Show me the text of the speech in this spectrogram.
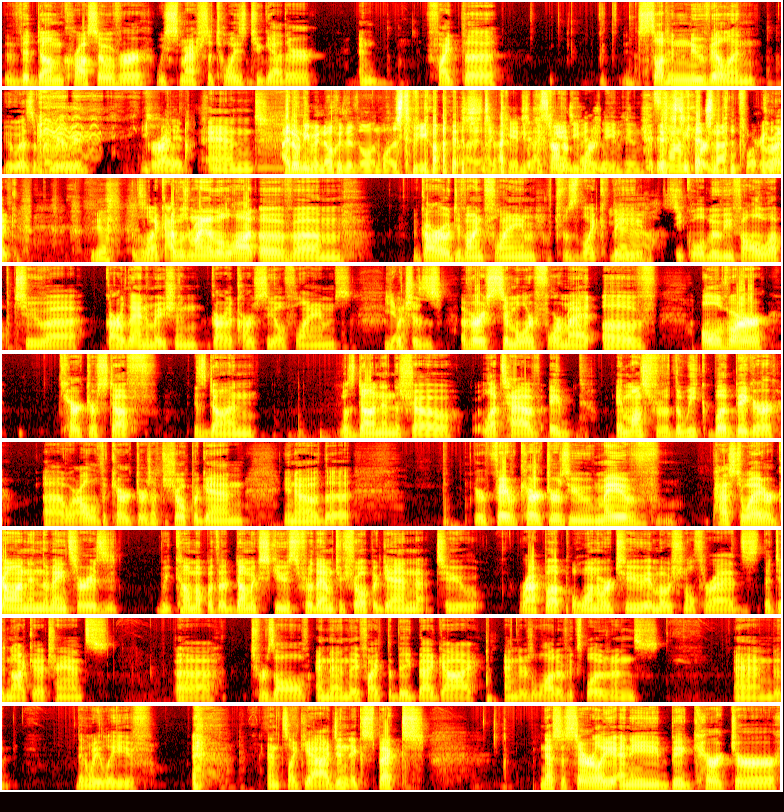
the dumb crossover. We smash the toys together and fight the sudden new villain who has appeared. right. And I don't even know who the villain was, to be honest. I, I can't. I It's not can't even important. name him. It's it's, not yeah, it's important. not important. like Yeah. it's like I was reminded a lot of um Garo Divine Flame, which was like the Yeah. sequel movie follow up to uh Garo the animation, Garo the Carved Seal Flames. Yeah. which is a very similar format of all of our character stuff is done was done in the show. Let's have a a monster of the week but bigger, uh, where all of the characters have to show up again. You know the your favorite characters who may have passed away or gone in the main series. We come up with a dumb excuse for them to show up again to wrap up one or two emotional threads that did not get a chance uh, to resolve, and then they fight the big bad guy, and there's a lot of explosions, and then we leave. and it's like, yeah, I didn't expect necessarily any big character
